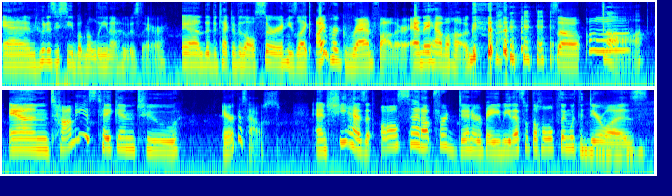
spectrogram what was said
And who does he see but Malina, who is there? And the detective is all sir, and he's like, "I'm her grandfather," and they have a hug. so, aw. Aw. and Tommy is taken to Erica's house. And she has it all set up for dinner, baby. That's what the whole thing with the deer was.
